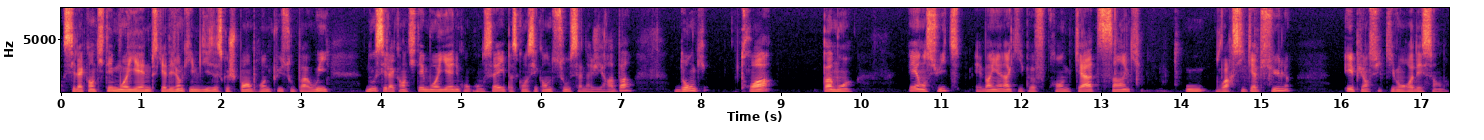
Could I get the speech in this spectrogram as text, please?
c'est la quantité moyenne. Parce qu'il y a des gens qui me disent, est-ce que je peux en prendre plus ou pas? Oui, nous, c'est la quantité moyenne qu'on conseille. Parce qu'on sait qu'en dessous, ça n'agira pas. Donc 3, pas moins. Et ensuite, eh ben, il y en a qui peuvent prendre 4, 5 ou voire 6 capsules et puis ensuite qui vont redescendre.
